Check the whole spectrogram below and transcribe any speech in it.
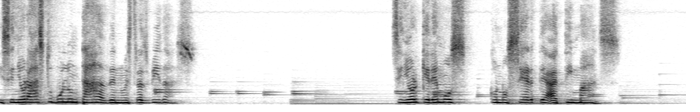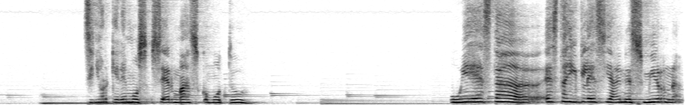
Y Señor, haz tu voluntad de nuestras vidas. Señor, queremos conocerte a ti más. Señor, queremos ser más como tú. Huí esta, esta iglesia en Esmirna,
